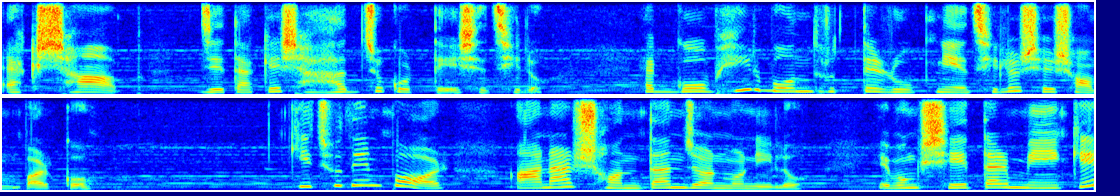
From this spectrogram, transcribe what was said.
এক সাপ যে তাকে সাহায্য করতে এসেছিল। এক গভীর বন্ধুত্বের রূপ নিয়েছিল সে সম্পর্ক। কিছুদিন পর আনার সন্তান জন্ম নিল এবং সে তার মেয়েকে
